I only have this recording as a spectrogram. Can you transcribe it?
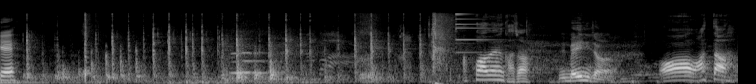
할게. 아쿠아맨 가자. 메인이잖아. 아 왔다.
